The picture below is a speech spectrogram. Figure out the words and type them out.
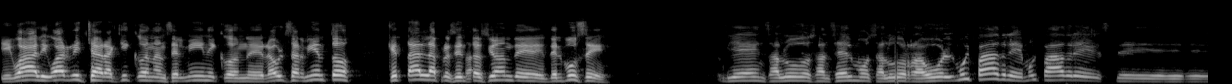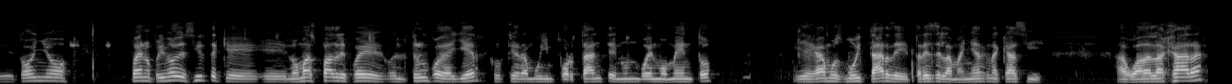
Igual, igual, Richard, aquí con Anselmín y con eh, Raúl Sarmiento. ¿Qué tal la presentación de, del buce? Bien, saludos Anselmo, saludos Raúl. Muy padre, muy padre, este Toño. Bueno, primero decirte que eh, lo más padre fue el triunfo de ayer, creo que era muy importante en un buen momento. Llegamos muy tarde, 3 de la mañana casi a Guadalajara.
